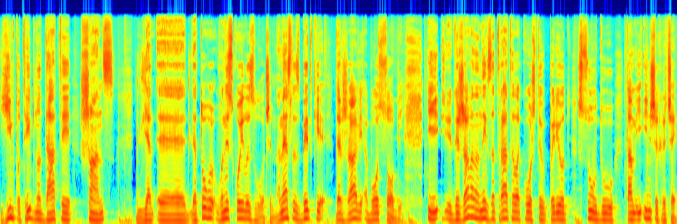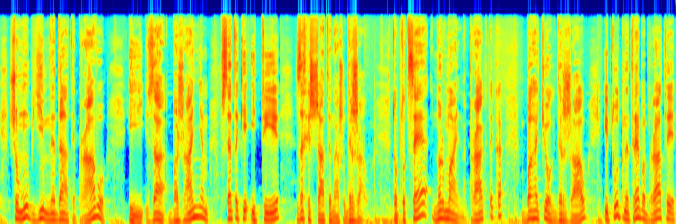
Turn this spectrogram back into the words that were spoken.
їм потрібно дати шанс для е, для того вони скоїли злочин, нанесли збитки державі або особі, і держава на них затратила кошти в період суду там і інших речей. Чому б їм не дати право і за бажанням все-таки йти захищати нашу державу? Тобто, це нормальна практика багатьох держав, і тут не треба брати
